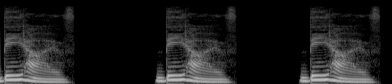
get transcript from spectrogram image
beehive, beehive, beehive.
